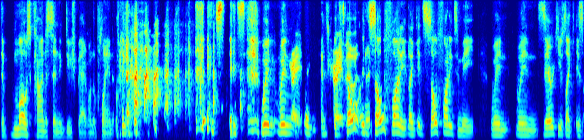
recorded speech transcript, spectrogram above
the most condescending douchebag on the planet. Like, it's it's when when great. Like, it's great. It's so, it's so funny. Like it's so funny to me when when Syracuse like is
